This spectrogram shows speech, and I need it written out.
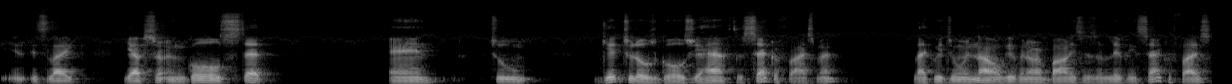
it's like you have certain goals set and to get to those goals, you have to sacrifice, man. Like we're doing now, giving our bodies as a living sacrifice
